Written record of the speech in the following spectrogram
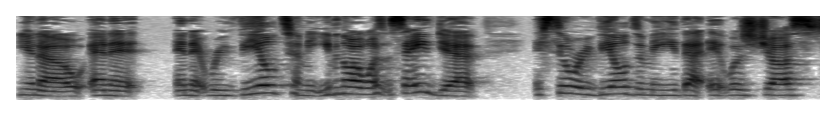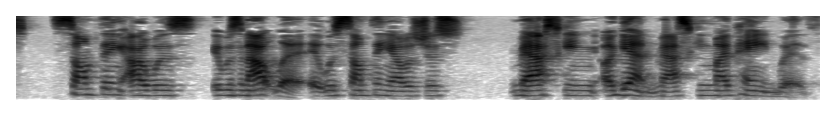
you know. And it and it revealed to me, even though I wasn't saved yet, it still revealed to me that it was just something I was, it was an outlet. It was something I was just masking, again, masking my pain with.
